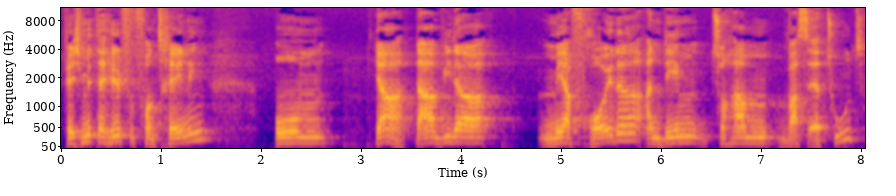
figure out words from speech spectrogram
Vielleicht mit der Hilfe von Training, um ja, da wieder mehr Freude an dem zu haben, was er tut.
